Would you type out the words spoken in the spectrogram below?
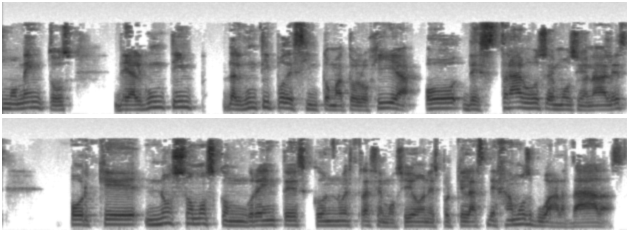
momentos de algún, de algún tipo de sintomatología o de estragos emocionales porque no somos congruentes con nuestras emociones, porque las dejamos guardadas.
